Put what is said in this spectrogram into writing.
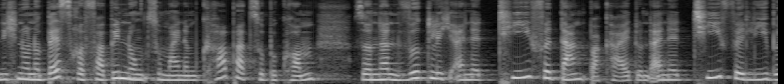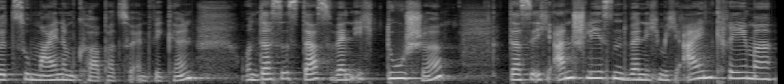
nicht nur eine bessere Verbindung zu meinem Körper zu bekommen, sondern wirklich eine tiefe Dankbarkeit und eine tiefe Liebe zu meinem Körper zu entwickeln. Und das ist das, wenn ich dusche, dass ich anschließend, wenn ich mich eincreme,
